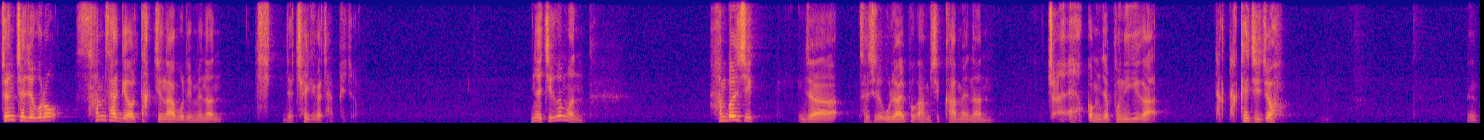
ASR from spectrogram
전체적으로 3, 4개월 딱 지나버리면은 이제 체계가 잡히죠. 근데 지금은 한 번씩 이제 사실 우리 와이프가 한 번씩 가면은 조금 이제 분위기가 딱딱해지죠. 음.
